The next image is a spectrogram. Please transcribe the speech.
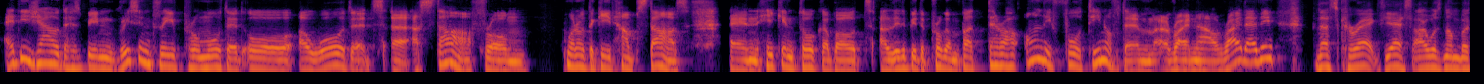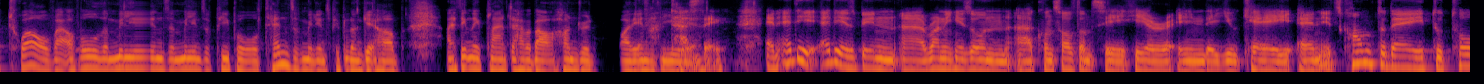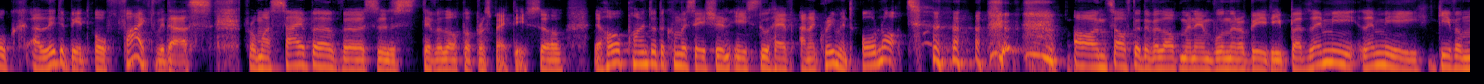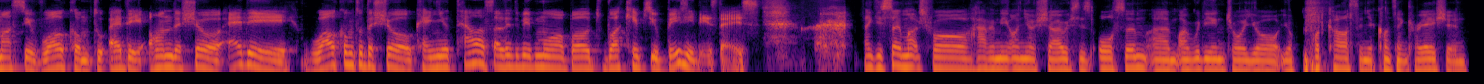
Eddie Jaoude has been recently promoted or awarded uh, a star from one of the GitHub stars, and he can talk about a little bit the program. But there are only 14 of them right now, right, Eddie? That's correct. Yes, I was number 12 out of all the millions and millions of people, tens of millions of people on GitHub. I think they plan to have about 100 by the end Fantastic. of the year. And Eddie, Eddie has been uh, running his own uh, consultancy here in the UK, and it's come today to talk a little bit or fight with us from a cyber versus developer perspective. So the whole point of the conversation is to have an agreement or not on software development and vulnerability. But let me let me give a massive welcome to Eddie on the show. Eddie, welcome to the show. Can you tell us a little bit more about what keeps you busy these days. Thank you so much for having me on your show. This is awesome. Um, I really enjoy your your podcast and your content creation.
